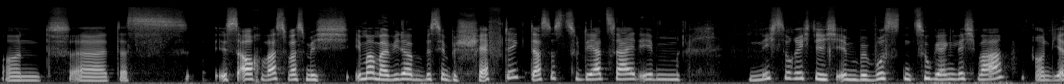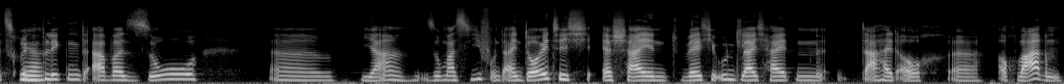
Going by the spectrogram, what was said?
Und äh, das ist auch was, was mich immer mal wieder ein bisschen beschäftigt, dass es zu der Zeit eben nicht so richtig im Bewussten zugänglich war. Und jetzt rückblickend ja. aber so, äh, ja, so massiv und eindeutig erscheint, welche Ungleichheiten da halt auch, äh, auch waren.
